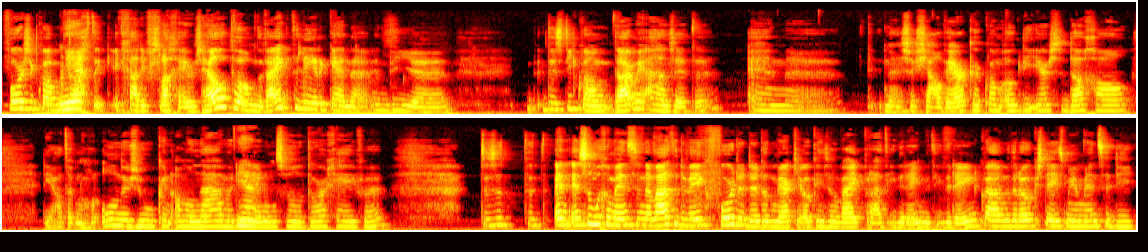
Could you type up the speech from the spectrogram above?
voor ze kwam, Ja. bedacht ik, ik ga die verslaggevers helpen om de wijk te leren kennen. En die, eh, dus die kwam daarmee aanzetten. En een sociaal werker kwam ook die eerste dag al. Die had ook nog een onderzoek en allemaal namen die Ja. hij aan ons wilde doorgeven. Dus het, het- en, en sommige mensen, naarmate de week vorderde, dat merk je ook in zo'n wijk, praat iedereen met iedereen. kwamen er ook steeds meer mensen die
